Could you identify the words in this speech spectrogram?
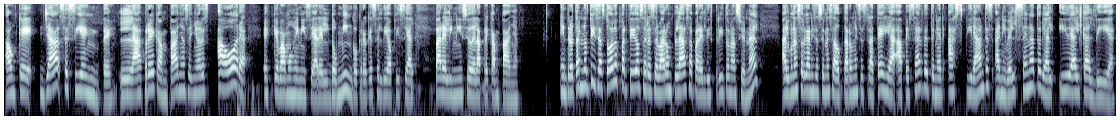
Aunque ya se siente la pre-campaña, señores, ahora es que vamos a iniciar. El domingo creo que es el día oficial para el inicio de la pre-campaña. Entre otras noticias, todos los partidos se reservaron plaza para el Distrito Nacional. Algunas organizaciones adoptaron esa estrategia a pesar de tener aspirantes a nivel senatorial y de alcaldía.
